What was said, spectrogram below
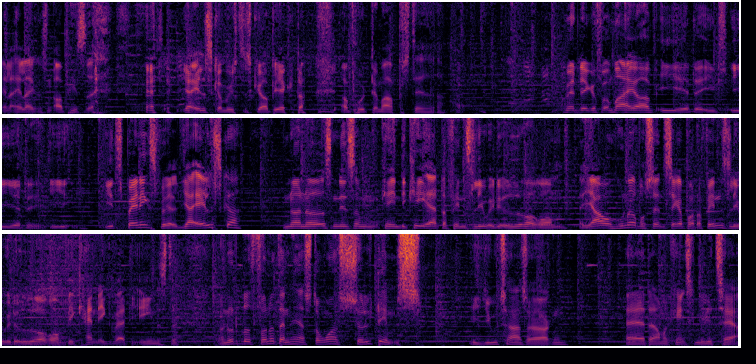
Eller heller ikke sådan ophidset. jeg elsker mystiske objekter og putte dem op på steder. Men det kan få mig op i et, i et, i et, i, i et spændingsfelt. Jeg elsker, når noget sådan ligesom kan indikere, at der findes liv i det ydre rum. Jeg er jo 100% sikker på, at der findes liv i det ydre rum. Vi kan ikke være de eneste. Og nu er der blevet fundet den her store sølvdims i Utahs ørken af det amerikanske militær.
